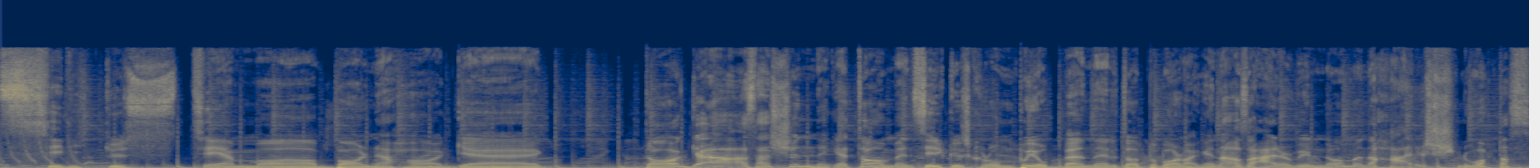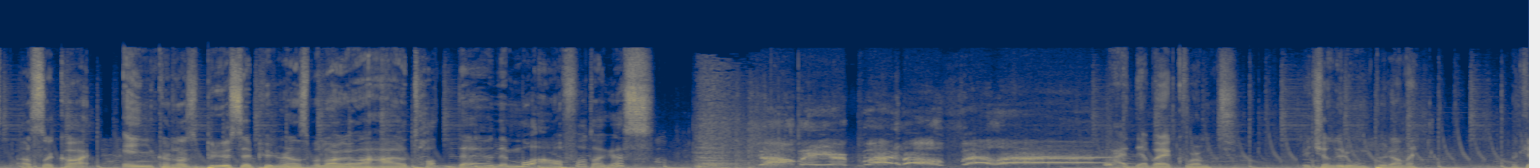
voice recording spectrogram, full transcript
sirkus-tema barnehagedag. Jeg, altså, jeg skjønner ikke. Ta med en sirkusklovn på jobben eller ta på barnehagen. Altså, I don't really know, men det her er snålt, ass. Altså, hva enn hva slags brusepulver de som har laget det her og tatt, det, det må jeg fått tak i, ass. Nei, det er bare kvalmt. Ikke sånn rumpehullet, nei. Ok?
